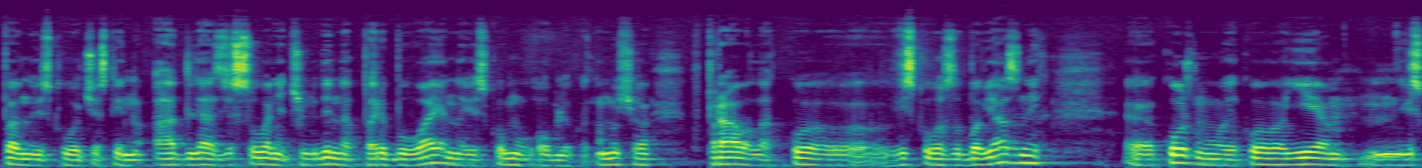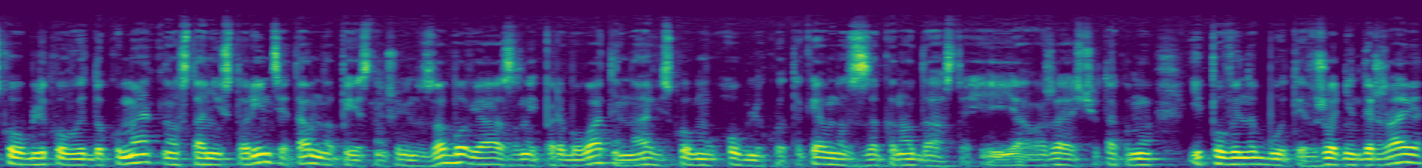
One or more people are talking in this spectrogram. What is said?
певну військову частину, а для з'ясування, чи людина перебуває на військовому обліку, тому що в правилах ко- військовозобов'язаних е, кожному, якого є військово-обліковий документ на останній сторінці, там написано, що він зобов'язаний перебувати на військовому обліку. Таке у нас законодавство. І я вважаю, що так воно і повинно бути в жодній державі,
